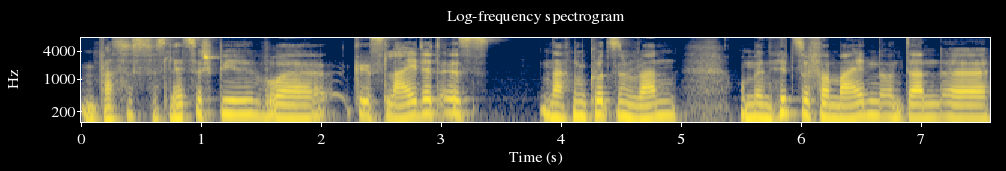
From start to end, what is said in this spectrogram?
was ist das letzte Spiel, wo er geslidet ist nach einem kurzen Run, um einen Hit zu vermeiden und dann äh,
